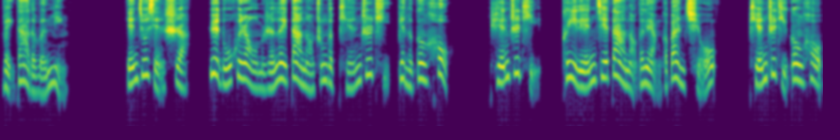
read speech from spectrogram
伟大的文明。研究显示啊。阅读会让我们人类大脑中的胼胝体变得更厚，胼胝体可以连接大脑的两个半球。胼胝体更厚，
